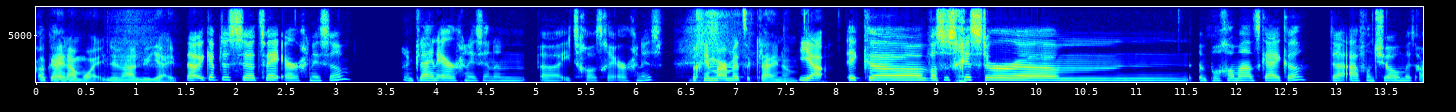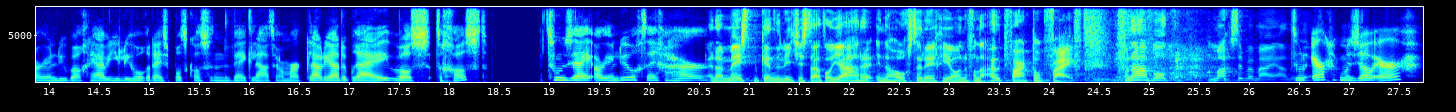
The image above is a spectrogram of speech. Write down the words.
Oké, nou mooi. Nu, nou, nu jij. Nou, ik heb dus twee ergernissen. Een kleine ergernis en een eh, iets grotere ergernis. Begin maar met de kleine. Ja, ik eh, was dus gisteren ehm, een programma aan het kijken. De avondshow met Arjen Lubach. Ja, jullie horen deze podcast een week later. Maar Claudia de Brij was te gast. Toen zei Arjen Lubach tegen haar... En haar meest bekende liedje staat al jaren in de hoogste regionen van de uitvaarttop 5. Vanavond mag ze bij mij aan de... Toen erg ik me zo erg.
